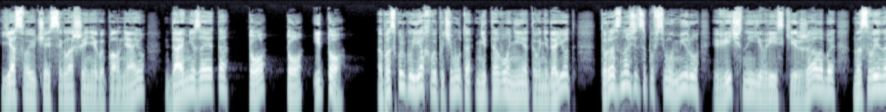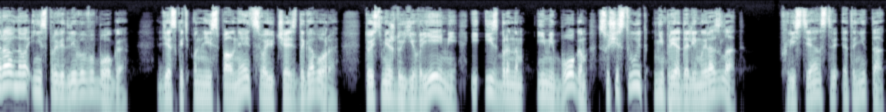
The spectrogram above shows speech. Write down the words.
Я свою часть соглашения выполняю, дай мне за это то, то и то. А поскольку Яхве почему-то ни того, ни этого не дает, то разносятся по всему миру вечные еврейские жалобы на своенравного и несправедливого Бога. Дескать, он не исполняет свою часть договора, то есть между евреями и избранным ими Богом существует непреодолимый разлад. В христианстве это не так.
